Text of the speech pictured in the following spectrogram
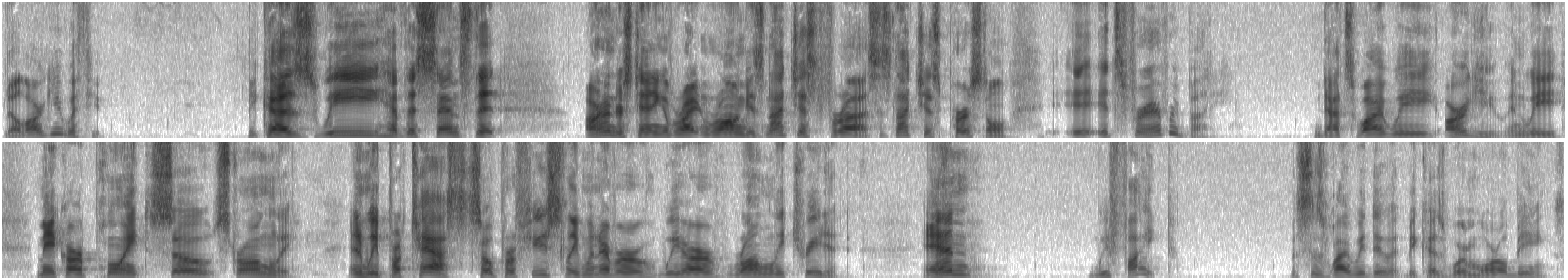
they'll argue with you. Because we have this sense that our understanding of right and wrong is not just for us, it's not just personal, it's for everybody. That's why we argue and we make our point so strongly. And we protest so profusely whenever we are wrongly treated. And we fight. This is why we do it, because we're moral beings.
